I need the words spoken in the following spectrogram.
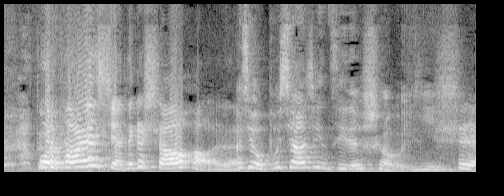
我当然选那个烧好的，而且我不相信自己的手艺，是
